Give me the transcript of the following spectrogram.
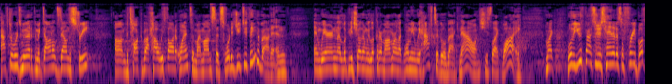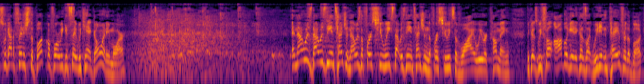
afterwards, we met at the McDonald's down the street um, to talk about how we thought it went. And my mom said, "So what did you two think about it?" And and we and I look at each other and we look at our mom and we're like, "Well, I mean, we have to go back now." And she's like, "Why?" I'm like, "Well, the youth pastor just handed us a free book, so we got to finish the book before we can say we can't go anymore." And that was, that was the intention. That was the first few weeks. That was the intention, the first few weeks of why we were coming. Because we felt obligated because like we didn't pay for the book.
